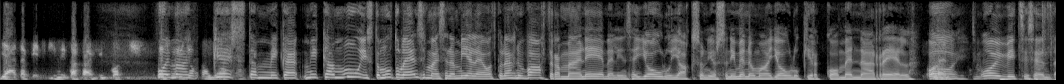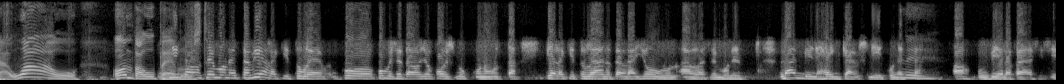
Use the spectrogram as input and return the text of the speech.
jäätä pitkin niin takaisin kotiin. Voi mä joulu. kestä, mikä, mikä muisto. Mulla tulee ensimmäisenä mieleen, ootko nähnyt Vaahteranmäen Eemelin sen joulujakson, jossa nimenomaan joulukirkkoon mennään reellä? Oi, oi vitsi sentään. Wow! Onpa upea Niitä on semmoinen, että vieläkin tulee, ku- kummisetä on jo pois nukkunut, mutta vieläkin tulee aina tällä joulun alla semmoinen lämmin henkäys, niin kuin, että Niin. ah, kun vielä pääsisin.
